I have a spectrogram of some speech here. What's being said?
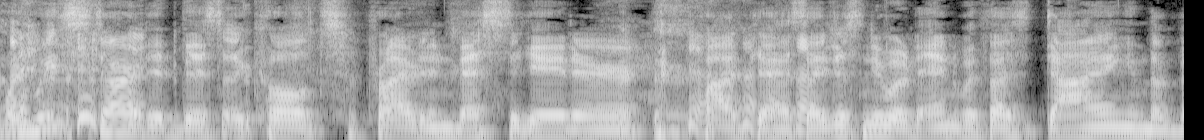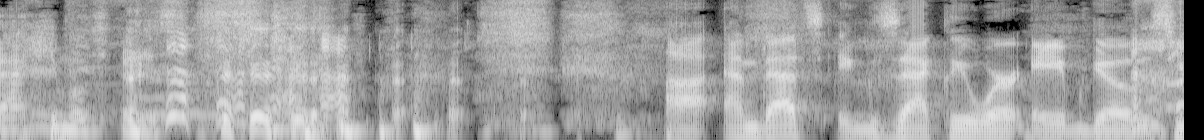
When we started this occult private investigator podcast, I just knew it would end with us dying in the vacuum of space. Uh, and that's exactly where Abe goes. He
